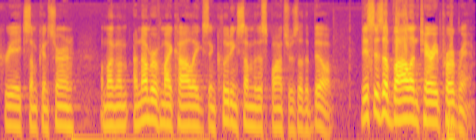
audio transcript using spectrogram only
creates some concern among a number of my colleagues, including some of the sponsors of the bill. This is a voluntary program.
